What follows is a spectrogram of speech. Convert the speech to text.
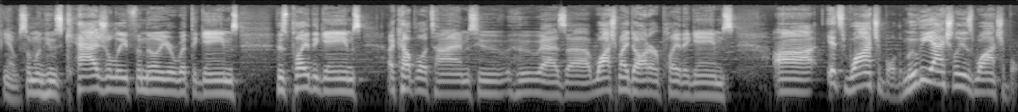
you know, someone who's casually familiar with the games, who's played the games a couple of times, who who has uh, watched my daughter play the games, uh, it's watchable. The movie actually is watchable.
